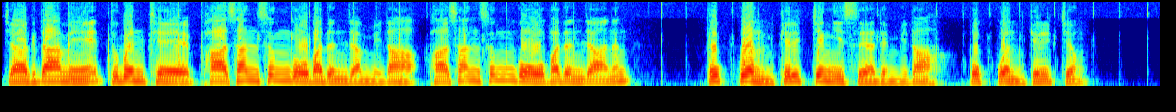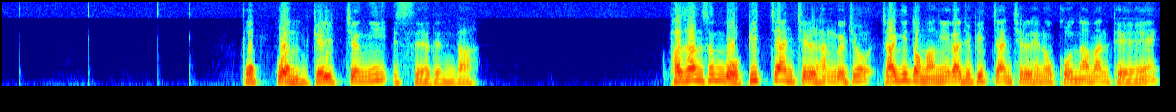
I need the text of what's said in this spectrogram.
자, 그 다음에 두 번째 파산 선고 받은 자입니다. 파산 선고 받은 자는 복권 결정이 있어야 됩니다. 복권 결정. 복권 결정이 있어야 된다. 파산 선고 빚잔치를 한 거죠. 자기도 망해가지고 빚잔치를 해놓고 남한테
